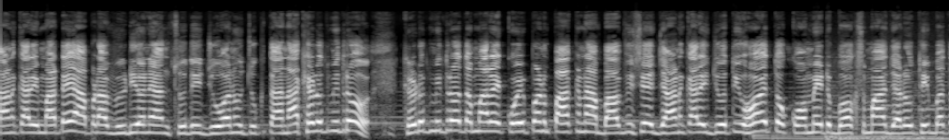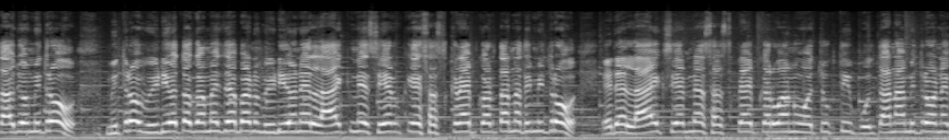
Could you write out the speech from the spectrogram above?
જાણકારી માટે આપણા વિડીયોને અંત સુધી જોવાનું ચૂકતા ના ખેડૂત મિત્રો. ખેડૂત મિત્રો, તમારે કોઈ પણ પાકના ભાવ વિશે જાણકારી જોતી હોય તો કોમેન્ટ બોક્સમાં જરૂરથી બતાવજો મિત્રો. મિત્રો, વીડિયો તો ગમે છે, પણ વિડીયોને લાઇક ને શેર કે સબસ્ક્રાઇબ કરતા નથી મિત્રો. એટલે લાઇક શેર ને સબસ્ક્રાઇબ કરવાનું અચૂકથી ભૂલતા ના મિત્રો અને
